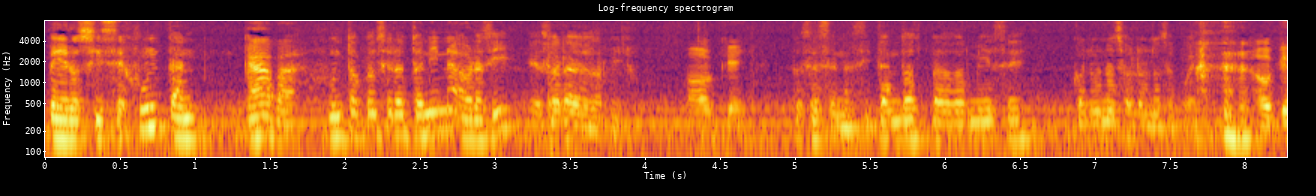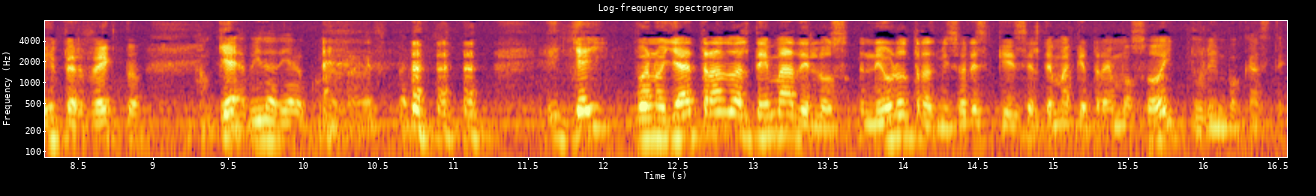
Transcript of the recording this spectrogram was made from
Pero si se juntan GABA junto con serotonina, ahora sí, es hora de dormir. Ok. Entonces se necesitan dos para dormirse, con uno solo no se puede. ok, perfecto. Aunque ¿Qué? la vida diaria ocurre al revés. pero Y hay- bueno, ya entrando al tema de los neurotransmisores, que es el tema que traemos hoy, tú lo invocaste.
